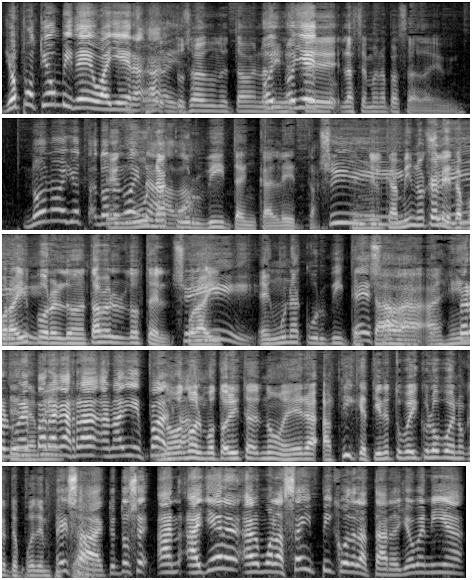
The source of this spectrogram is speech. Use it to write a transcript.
Yo posteé un video ayer. ah, ¿Tú sabes dónde estaba en la Oye, DGC oye esto. la semana pasada, Edwin? No, no, yo, donde en no hay una nada. curvita en Caleta. Sí, en el camino a Caleta, sí. por ahí, por el donde estaba el hotel. Sí. Por ahí. En una curvita Exacto. estaba gente Pero no es para agarrar a nadie en falta. No, no, el motorista no, era a ti que tiene tu vehículo bueno que te pueden picar. Exacto. Entonces, ayer a- como a las seis y pico de la tarde, yo venía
